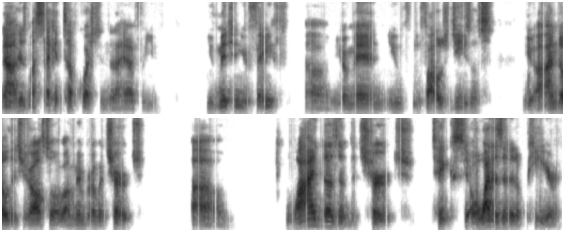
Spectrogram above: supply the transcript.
Now, here's my second tough question that I have for you. You've mentioned your faith. Uh, you're a man who, who follows Jesus. You, I I know that you're also a member of a church. Um, why doesn't the church take, or why does it appear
